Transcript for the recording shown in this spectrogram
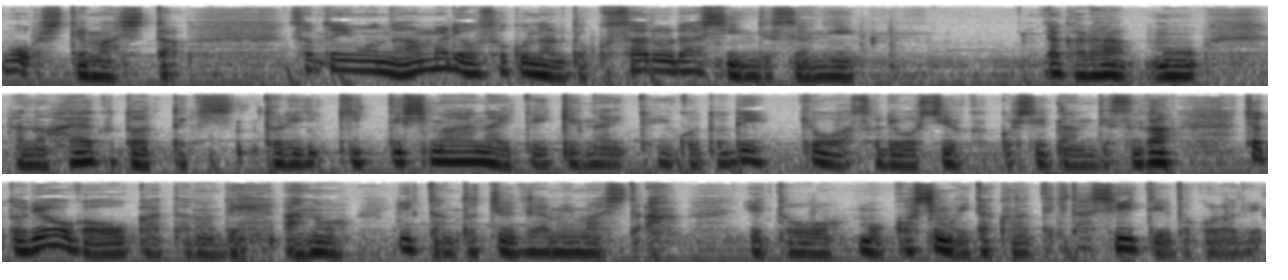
をしてました。里芋ね、あんまり遅くなると腐るらしいんですよね。だから、もう、あの、早く取って、取り切ってしまわないといけないということで、今日はそれを収穫してたんですが、ちょっと量が多かったので、あの、一旦途中でやめました。えっと、もう腰も痛くなってきたし、っていうところで。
